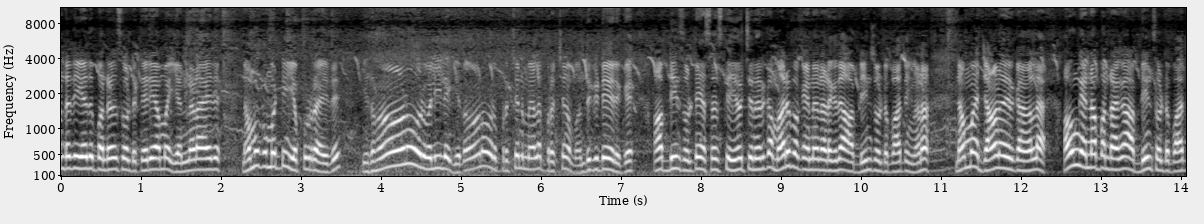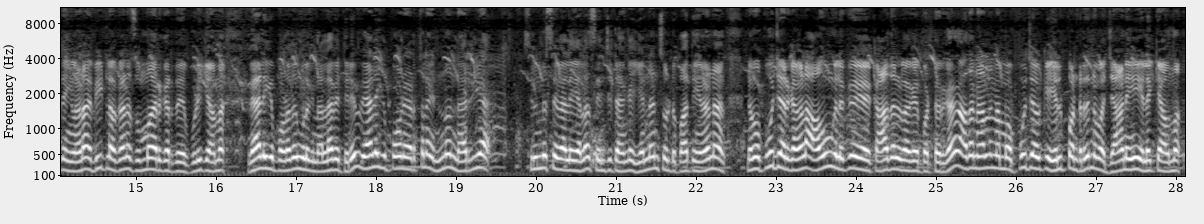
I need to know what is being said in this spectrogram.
பண்ணுறது ஏது பண்ணுறதுன்னு சொல்லிட்டு தெரியாமல் என்னடா இது? நமக்கு மட்டும் எப்படிடா இது? இதான் ஏதான ஒரு வழியில ஏதான ஒரு பிரச்சனை மேலே பிரச்சனை வந்துக்கிட்டே இருக்கு. அப்படின்னு சொல்லிட்டு எஸ்எஸ்கே யோசனை இருக்கா. மறுபக்கம் என்ன நடக்குது அப்படின்னு சொல்லிட்டு பார்த்தீங்கன்னா நம்ம ஜானம் இருக்காங்கல்ல அவங்க என்ன பண்ணுறாங்க அப்படின்னு சொல்லிட்டு பார்த்தீங்கன்னா வீட்டில் உட்காந்து சும்மா இருக்கிறது பிடிக்காம வேலைக்கு போனது உங்களுக்கு நல்லாவே தெரியும். வேலைக்கு போன இடத்துல இன்னும் நிறைய சில்மிச வேலையெல்லாம் செஞ்சுட்டாங்க. என்னன்னு சொல்லிட்டு பார்த்தீங்கன்னா நம்ம பூஜா இருக்காங்களா அவங்களுக்கு காதல் வகைப்பட்டு இருக்காங்க அதனால நம்ம பூஜாவுக்கு ஹெல்ப் பண்ணுறது நம்ம ஜானையும் இலக்கியாவும் தான்.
